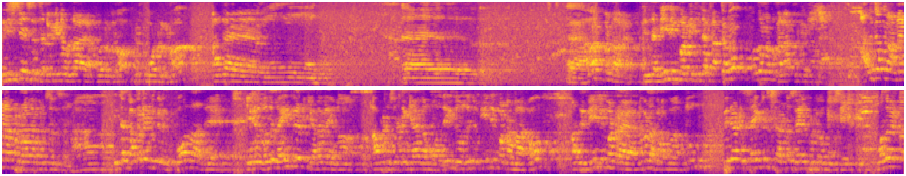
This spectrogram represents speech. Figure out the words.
ரிஜிஸ்ட்ரேஷன் சர்டிபிகேட் உள்ள போட்டிருக்கிறோம் போட்டிருக்கிறோம். அந்த அலாட்மெண்ட் ஆர்டர் இந்த நீதிமன்றம் இந்த கட்டணம் முதல்ல நம்ம கலாட்டு அதுக்கப்புறம் அண்ணன் என்ன பண்றாங்க அப்படின்னு சொல்லி சொன்னா இந்த கட்டணம் எங்களுக்கு போதாது எங்களுக்கு வந்து லைப்ரரிக்கு இடம் வேணும் அப்படின்னு சொல்லிட்டு கேட்கும் போது இது வந்து நீதிமன்றமாகவும் அது நீதிமன்ற அலுவலகமாகவும் பின்னாடி சைக்கிள் ஸ்டாண்டும் செயல்பட்டு வந்துச்சு. முதல்ல என்ன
